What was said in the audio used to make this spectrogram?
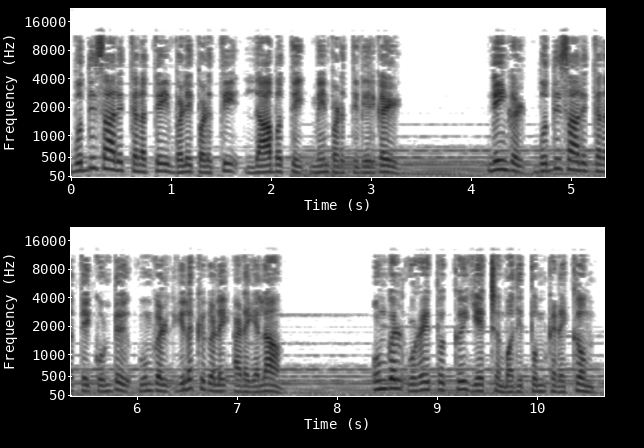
புத்திசாலித்தனத்தை வெளிப்படுத்தி லாபத்தை மேம்படுத்துவீர்கள். நீங்கள் புத்திசாலித்தனத்தை கொண்டு உங்கள் இலக்குகளை அடையலாம். உங்கள் உழைப்புக்கு ஏற்ற மதிப்பும் கிடைக்கும்.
